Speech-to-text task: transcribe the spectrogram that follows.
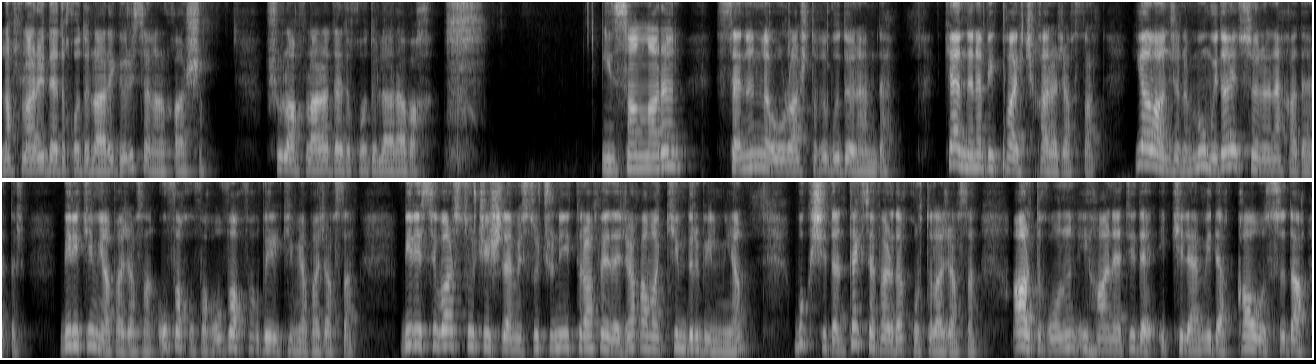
Lafları dedikoduları görürsen arkadaşım. Şu laflara dedikodulara bak. İnsanların seninle uğraştığı bu dönemde kendine bir pay çıkaracaksan. Yalancının mumu da sönene kadardır. Birikim yapacaksan ufak ufak ufak ufak birikim yapacaksan. Birisi var suç işlemiş suçunu itiraf edecek ama kimdir bilmeyen. Bu kişiden tek seferde kurtulacaksın. Artık onun ihaneti de ikilemi de kaosu da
